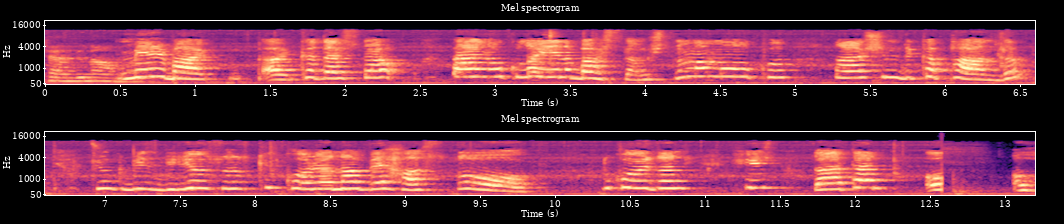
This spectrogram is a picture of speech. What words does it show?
Kendine anlat. Merhaba arkadaşlar. Ben okula yeni başlamıştım ama okullar şimdi kapandı. Çünkü biz biliyorsunuz ki korona ve hasta olduk. O yüzden hiç zaten oh,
